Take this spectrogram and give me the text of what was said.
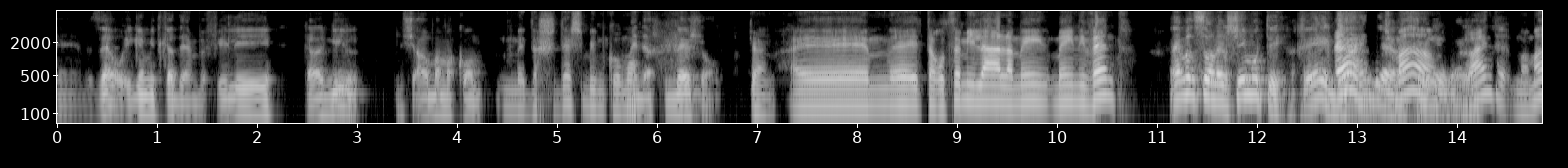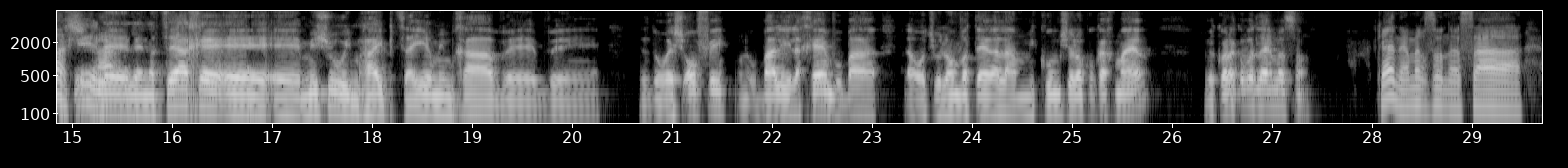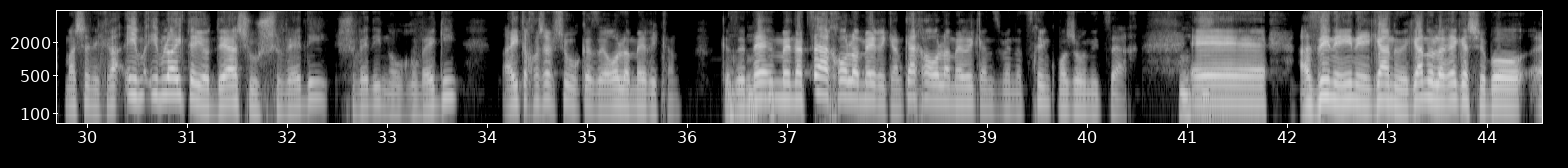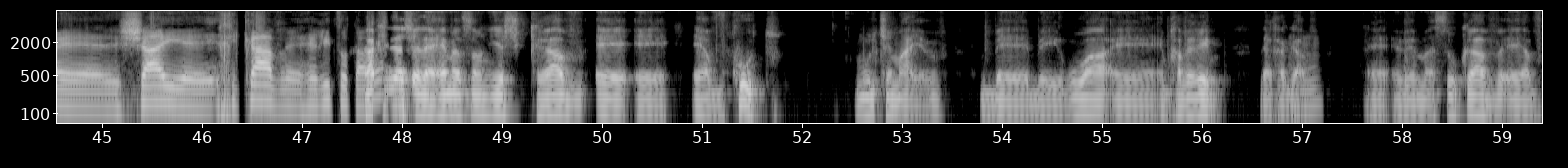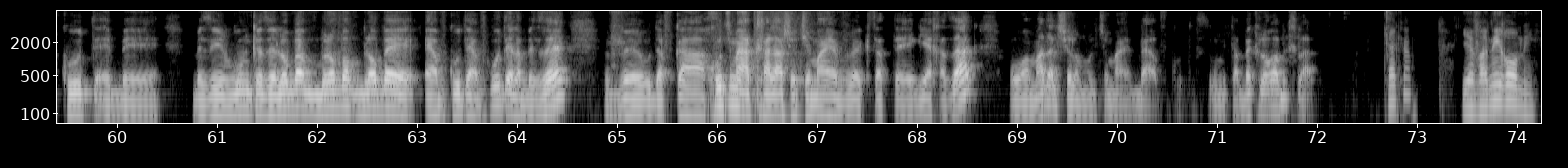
אה, וזהו, איגה מתקדם, ופילי, כרגיל, נשאר במקום. מדשדש במקומו. מדשדש לו. כן. אתה רוצה מילה על ה main event? הרמנסון הרשים אותי, אחי, כן, grinder, אחי, grinder, ממש. אחי, לנצח אה, אה, אה, מישהו עם הייפ צעיר ממך וזה דורש אופי, הוא בא להילחם והוא בא להראות שהוא לא מוותר על המיקום שלו כל כך מהר, וכל הכבוד להרמנסון. כן, הרמנסון עשה מה שנקרא, אם, אם לא היית יודע שהוא שוודי, שוודי נורווגי, היית חושב שהוא כזה all American. כזה מנצח all American, ככה all Americans מנצחים כמו שהוא ניצח. אה, אז הנה, הנה, הגענו, הגענו לרגע שבו אה, שי אה, חיכה והריץ אותנו. רק שתדע שלהרמנסון יש קרב אה, אה, היאבקות מול צ'מאייב ב- באירוע, אה, הם חברים, דרך אגב. אה, והם עשו קרב אה, היאבקות אה, ב- באיזה ארגון כזה, לא, לא, לא בהיאבקות היאבקות, אלא בזה, והוא דווקא, חוץ מההתחלה שצ'מאייב קצת אה, הגיע חזק, הוא עמד על שלו מול צ'מאייב בהיאבקות, אז הוא מתאבק לא רע בכלל. כן, כן. יווני רומי.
